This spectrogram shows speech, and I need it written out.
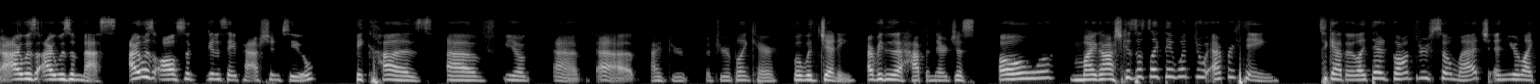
I was I was a mess. I was also gonna say passion too, because of you know, uh, uh, I drew I drew a blank here, but with Jenny, everything that happened there, just oh my gosh, because it's like they went through everything together. Like they had gone through so much, and you're like,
